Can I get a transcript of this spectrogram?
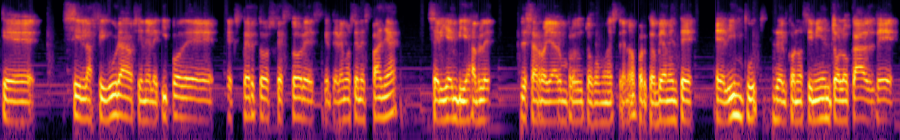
Que sin la figura o sin el equipo de expertos gestores que tenemos en España, sería inviable desarrollar un producto como este, ¿no? Porque obviamente el input del conocimiento local de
